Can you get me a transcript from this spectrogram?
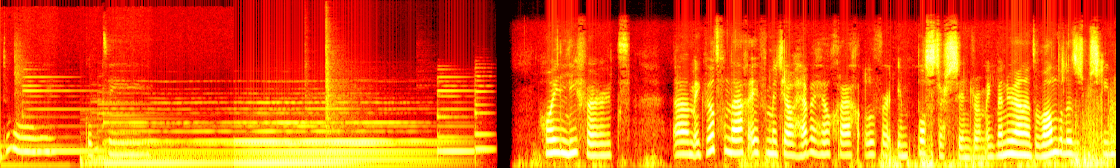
Doei! Komt-ie! Hoi lieverd. Um, ik wil het vandaag even met jou hebben, heel graag over imposter syndrome. Ik ben nu aan het wandelen, dus misschien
